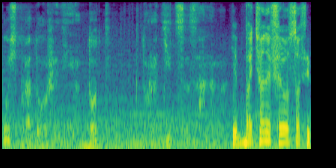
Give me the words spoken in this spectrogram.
Пусть продолжит ее тот, кто родится заново. Єбать вони в філософію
